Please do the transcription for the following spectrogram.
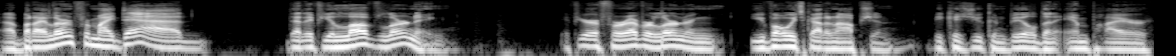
Uh, but I learned from my dad that if you love learning, if you're a forever learner, you've always got an option because you can build an empire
